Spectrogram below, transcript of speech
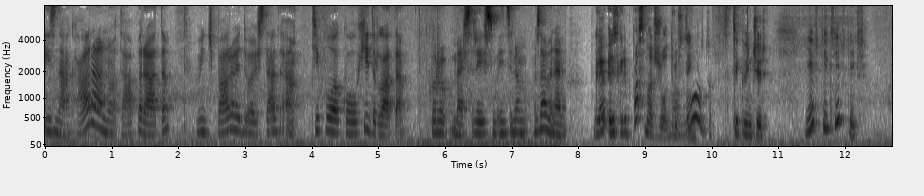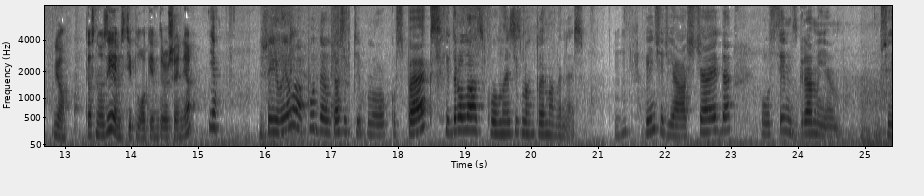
iznāk ārā no tā aparāta. Viņš pārveidojas tādā ķiploku hidrolātā, kuru mēs arī smīdzinām uz avenēm. Es gribu pasmaržot drusku. Cik viņš ir? Giftīgs, giftīgs. Jā, tas no ziemas ķiplokiem droši vien, ja? Jā. Šī lielā pudele, tas ir ķiploku spēks, hidrolāts, ko mēs izmantojam avenēs. Mhm. Viņš ir jāšķaida uz 100 gramiem šī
